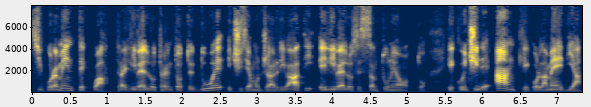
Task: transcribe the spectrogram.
sicuramente qua tra il livello 38,2 e ci siamo già arrivati e il livello 61,8 che coincide anche con la media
